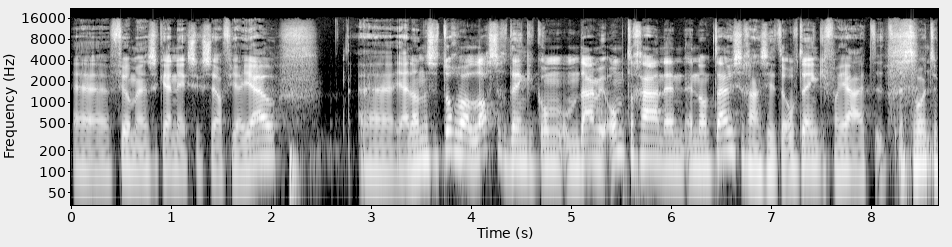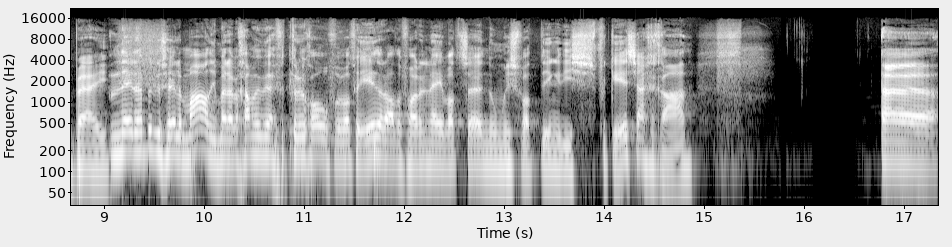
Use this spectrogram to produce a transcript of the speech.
Uh, veel mensen kennen ik zichzelf via jou. Uh, ja, dan is het toch wel lastig, denk ik, om, om daarmee om te gaan en, en dan thuis te gaan zitten. Of denk je van ja, het, het, hoort erbij. Nee, dat heb ik dus helemaal niet. Maar dan gaan we weer even terug over wat we eerder hadden van René. Wat uh, noem eens wat dingen die verkeerd zijn gegaan. Uh,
